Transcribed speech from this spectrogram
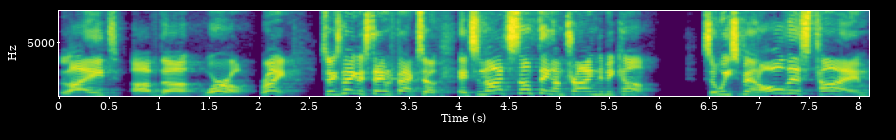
light of the world. Right. So he's making a statement of fact. So it's not something I'm trying to become. So we spent all this time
